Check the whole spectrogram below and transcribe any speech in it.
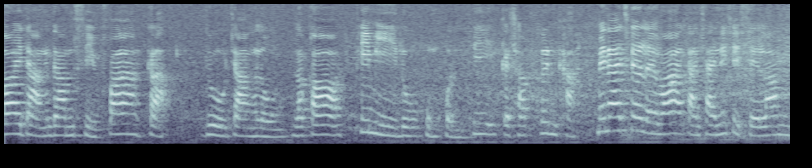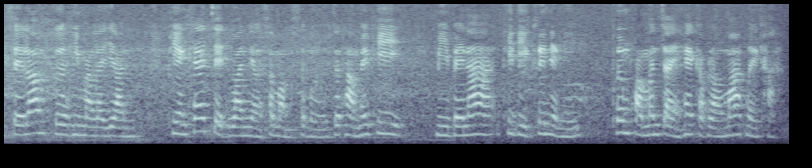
รอยด่างดำสีฟ้ากระ ดูจางลง แล้วก็พี่มีรูขุมขนที่กระชับขึ้นค่ะ ไม่น่าเชื่อเลยว่าการใช้นิสิตเซรั่มเซรั่มเกลือฮิมาลายัน เพียงแค่ 7 วันอย่างสม่ำเสมอ จะทำให้พี่มีใบหน้าที่ดีขึ้นอย่างนี้ เพิ่มความมั่นใจให้กับเรามากเลยค่ะ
